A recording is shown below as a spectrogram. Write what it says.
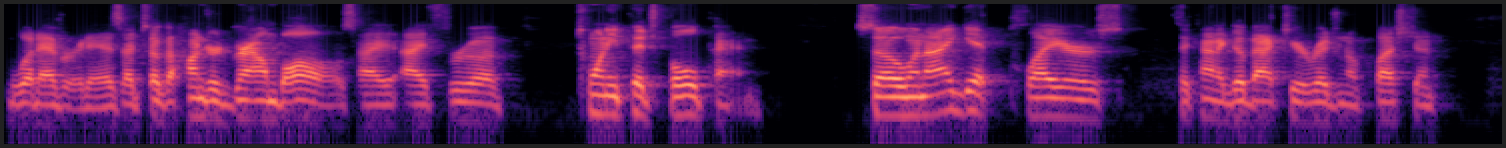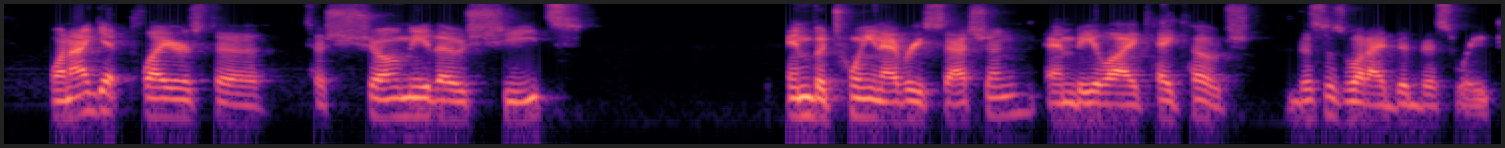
whatever it is. I took a hundred ground balls. I, I threw a twenty pitch bullpen. So when I get players to kind of go back to your original question, when I get players to to show me those sheets in between every session and be like, hey, coach, this is what I did this week.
